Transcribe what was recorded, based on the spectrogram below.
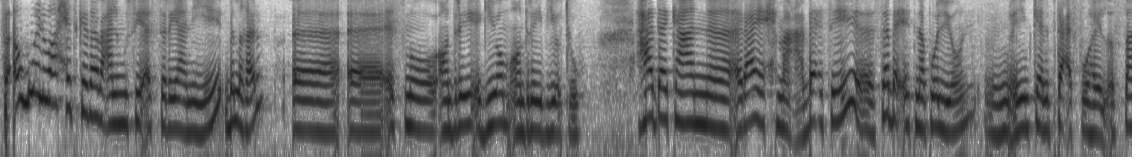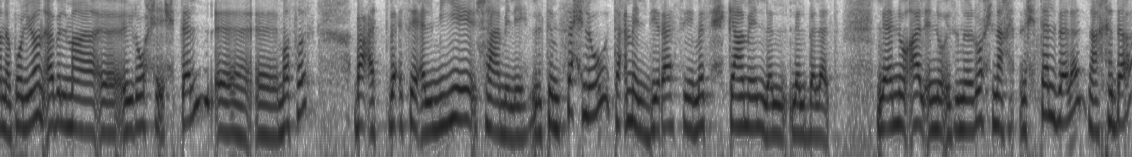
فأول واحد كتب عن الموسيقى السريانية بالغرب آه، اسمه اندري جيوم أندري فيوتو. هذا كان رايح مع بعثة سبقت نابليون. يمكن بتعرفوا هاي القصة. نابليون قبل ما يروح يحتل مصر بعت بعثة علمية شاملة لتمسح له تعمل دراسة مسح كامل للبلد. لأنه قال إنه إذا نروح نحتل بلد ناخذها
